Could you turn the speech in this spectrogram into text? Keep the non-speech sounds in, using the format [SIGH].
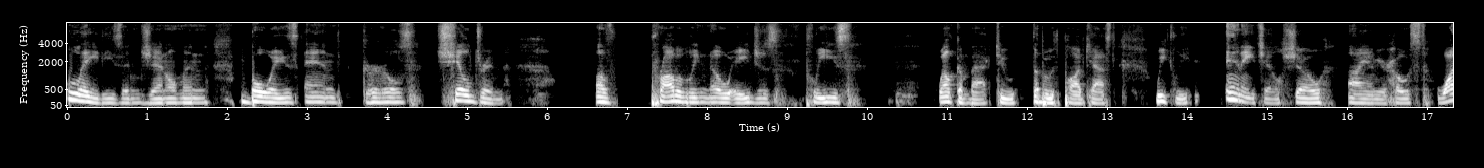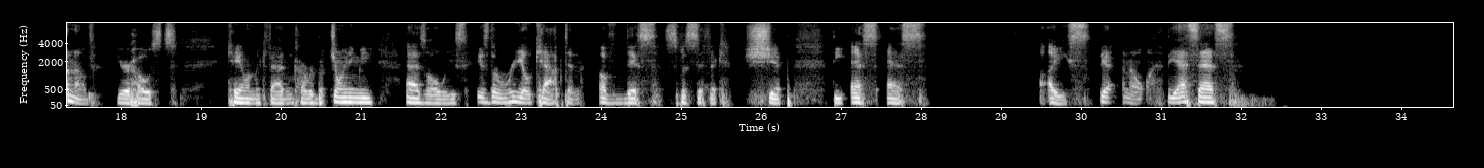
ladies and gentlemen, boys and girls, children of probably no ages, please welcome back to the Booth Podcast, weekly NHL show. I am your host, one of your hosts, Kalen McFadden Carver, but joining me, as always, is the real captain of this specific ship, the SS Ice. Yeah, no, the SS.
